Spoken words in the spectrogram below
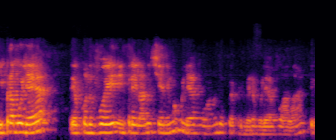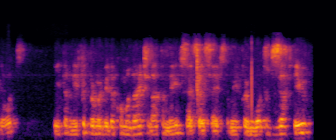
E para mulher, eu quando voei, entrei lá, não tinha nenhuma mulher voando, eu fui a primeira mulher a voar lá, piloto, e também fui promovida comandante lá também, 767 também foi um outro desafio.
